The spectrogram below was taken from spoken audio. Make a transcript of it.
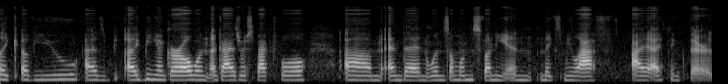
like of you as like being a girl when a guy's respectful um, and then when someone's funny and makes me laugh I, I think they're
